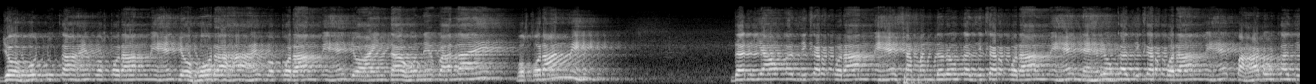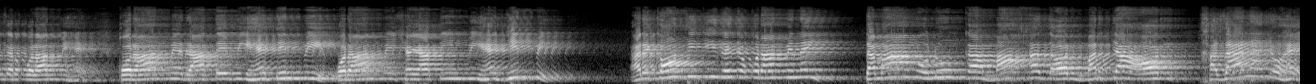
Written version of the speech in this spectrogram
जो हो चुका है वो कुरान में है, जो हो रहा है वो कुरान में है, जो आइंदा होने वाला है वो कुरान में है। दरियाओं का ज़िक्र कुरान में है, समंदरों का ज़िक्र कुरान में है, नहरों का ज़िक्र कुरान में है, पहाड़ों का ज़िक्र कुरान में है। कुरान में रातें भी हैं, दिन भी, कुरान में शयातीन भी हैं, जिन भी। अरे कौन सी चीज़ है जो कुरान में नहीं? तमाम उलूम का माखद और मर्जा और खजाना जो है,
